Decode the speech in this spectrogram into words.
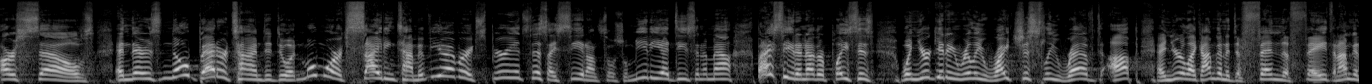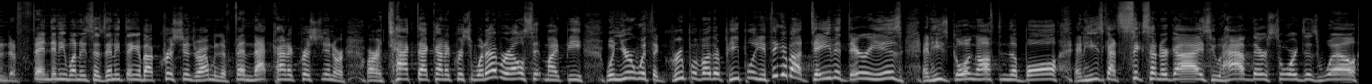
ourselves. And there is no better time to do it, no more exciting time. Have you ever experienced this? I see it on social media a decent amount, but I see it in other places when you're getting really righteously revved up and you're like, I'm gonna defend the faith and I'm gonna defend anyone who says anything about Christians or I'm gonna defend that kind of Christian or, or attack that kind of Christian, whatever else it might be, when you're with a group of other people, you think about David, there he is, and he's going off in the ball, and he's got 600 guys who have their swords as well,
